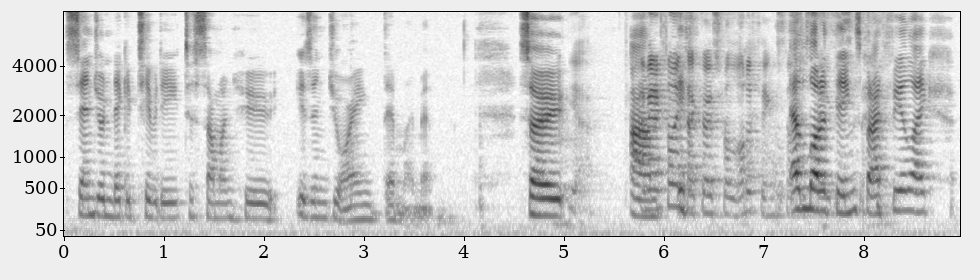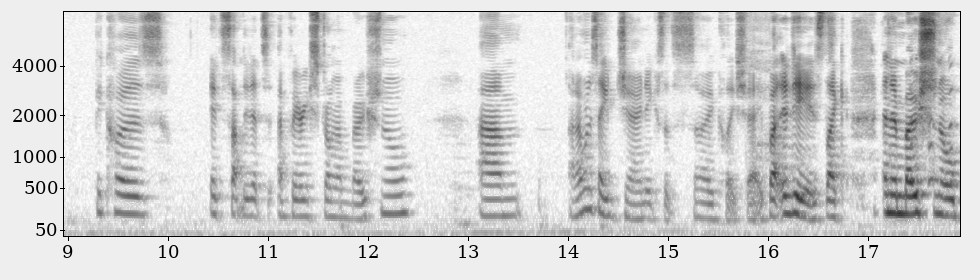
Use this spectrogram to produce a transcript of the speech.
send your negativity to someone who is enjoying their moment. So, yeah. I mean, I um, feel like if- that goes for a lot of things. a lot of things, but I feel like because it's something that's a very strong emotional. Um, I don't want to say journey because it's so cliche, but it is like an emotional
